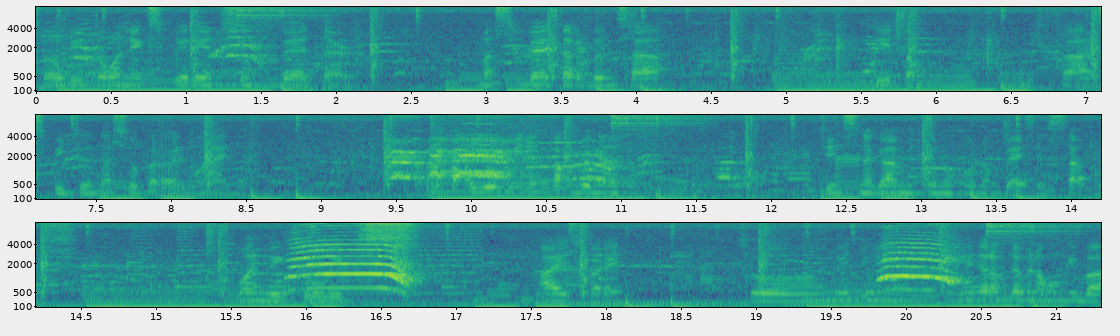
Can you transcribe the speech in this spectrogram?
So dito ko na-experience yung better. Mas better dun sa dito sa speed tuner super oil mga idol napakayumi ng takbo na ano since nagamit ko nung unang beses tapos one week, two weeks ayos pa rin. So medyo may naramdaman akong iba.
